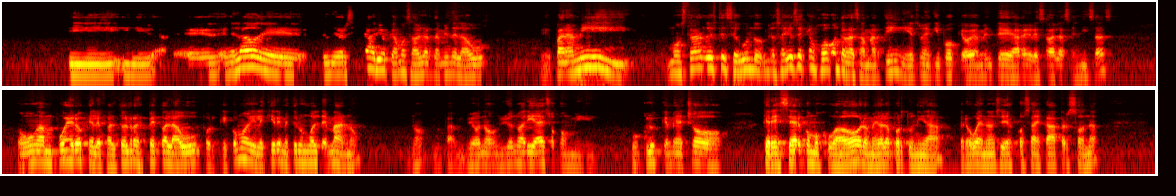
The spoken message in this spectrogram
Y, y eh, en el lado de, de, universitario, que vamos a hablar también de la U, eh, para mí, mostrando este segundo, o sea, yo sé que han jugado contra la San Martín y es un equipo que obviamente ha regresado a las cenizas, con un ampuero que le faltó el respeto a la U, porque cómo le quiere meter un gol de mano, ¿no? Yo no, yo no haría eso con mi, un club que me ha hecho crecer como jugador o me dio la oportunidad, pero bueno, eso ya es cosa de cada persona.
